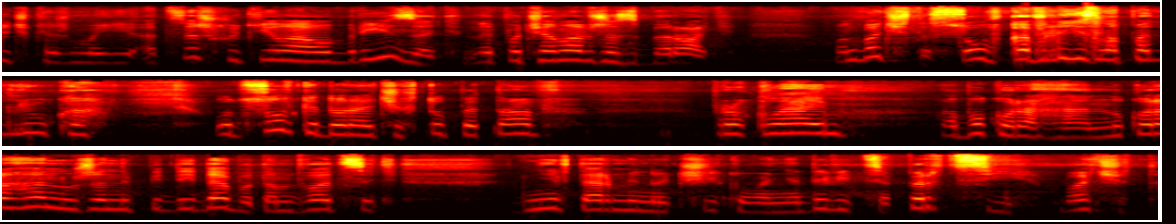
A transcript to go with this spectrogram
Юлічки ж мої, а це ж хотіла обрізати, не почала вже збирати. Вон, бачите, совка влізла, падлюка. От совки, до речі, хто питав про клейм або кораген. Ну, кораген уже не підійде, бо там 20 днів термін очікування. Дивіться, перці, бачите?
